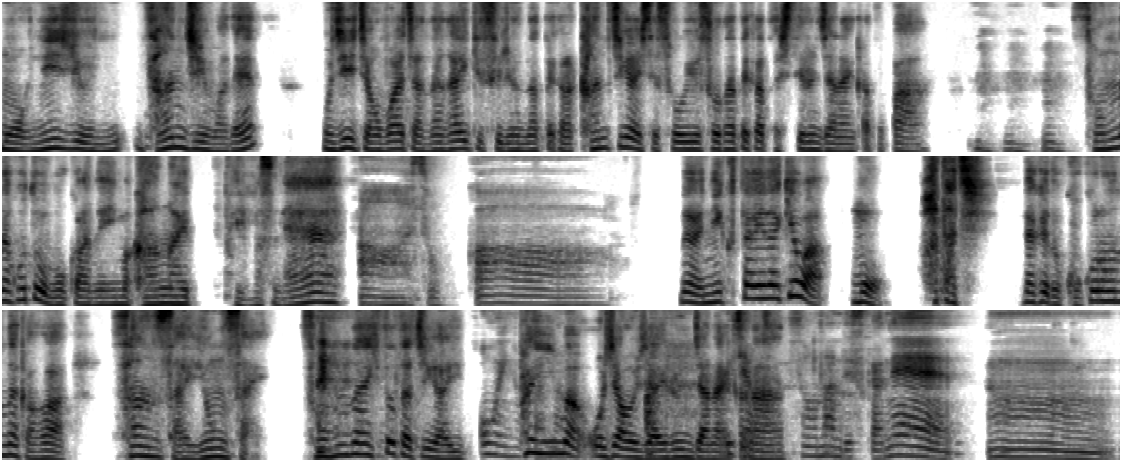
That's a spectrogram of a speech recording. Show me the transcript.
もう20、30までおじいちゃんおばあちゃん長生きするようになったから勘違いしてそういう育て方してるんじゃないかとか、うんうんうんそんなことを僕はね、今考えていますね。ああ、そっか。だから肉体だけはもう20歳。だけど心の中は3歳、4歳。そんな人たちがいっ。ぱい 今、おじゃおじゃいるんじゃないうかな。そうなんですかね。うーん。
